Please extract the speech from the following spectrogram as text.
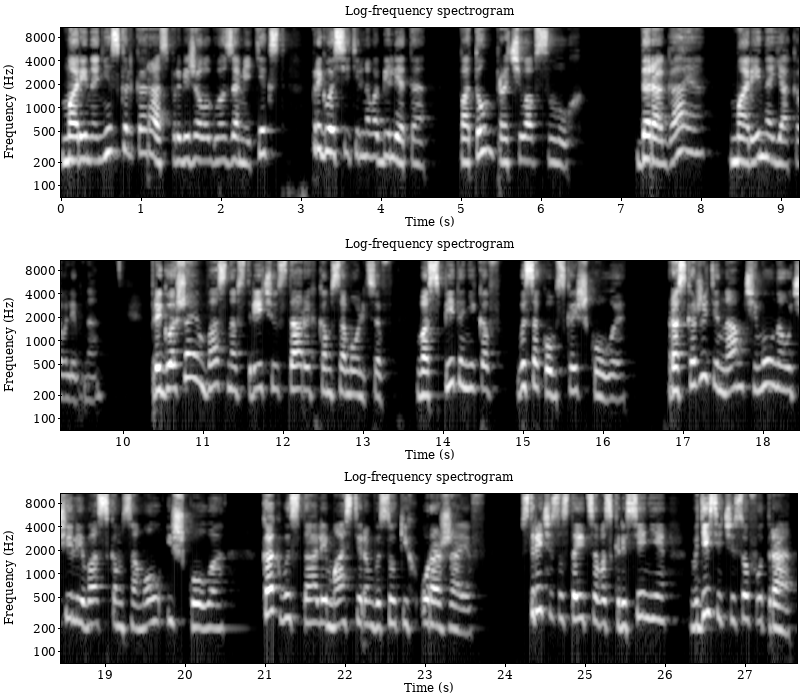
Марина несколько раз пробежала глазами текст пригласительного билета, потом прочла вслух. «Дорогая Марина Яковлевна, приглашаем вас на встречу старых комсомольцев, воспитанников Высоковской школы. Расскажите нам, чему научили вас комсомол и школа – как вы стали мастером высоких урожаев. Встреча состоится в воскресенье в 10 часов утра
